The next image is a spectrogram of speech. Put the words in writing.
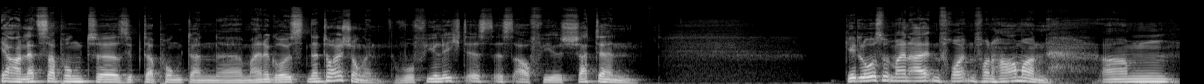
Ja, und letzter Punkt, äh, siebter Punkt, dann äh, meine größten Enttäuschungen. Wo viel Licht ist, ist auch viel Schatten. Geht los mit meinen alten Freunden von Harman. Ähm,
